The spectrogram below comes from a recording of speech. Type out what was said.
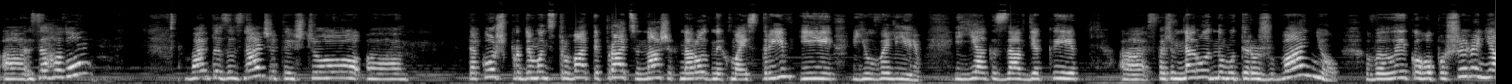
А, загалом варто зазначити, що е, також продемонструвати працю наших народних майстрів і ювелірів, як завдяки, е, скажімо, народному тиражуванню великого поширення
